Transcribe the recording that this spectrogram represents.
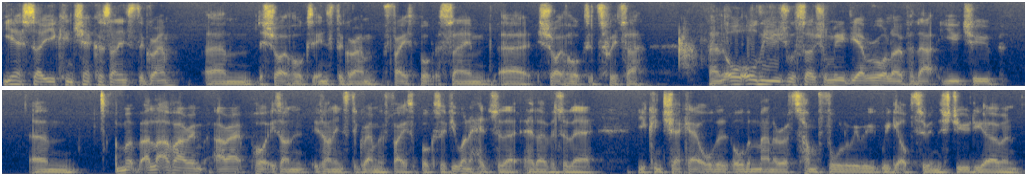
Yeah, so you can check us on Instagram, um, the Schytehawkes Instagram, Facebook, the same, uh, Schytehawkes at Twitter, and all, all, the usual social media. We're all over that. YouTube. Um, a lot of our our output is on is on Instagram and Facebook. So if you want to head to that, head over to there you can check out all the all the manner of tomfoolery we, we get up to in the studio and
